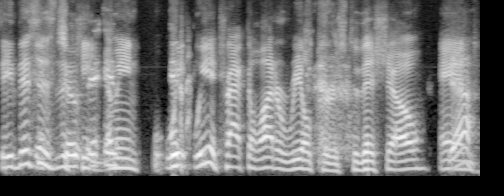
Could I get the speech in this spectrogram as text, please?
See, this yeah, is the so, key. I mean, we, we attract a lot of realtors to this show. And yeah.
